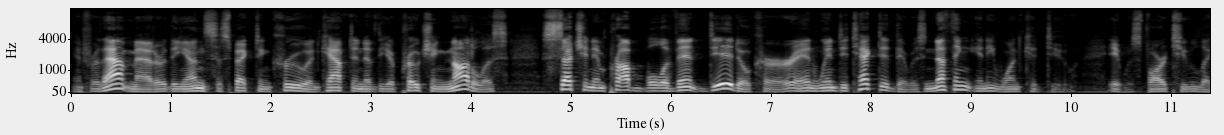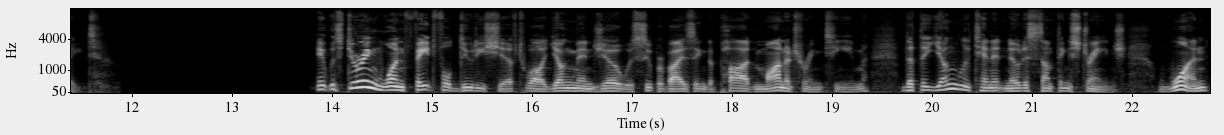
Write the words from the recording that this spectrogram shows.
and for that matter, the unsuspecting crew and captain of the approaching Nautilus, such an improbable event did occur, and when detected, there was nothing anyone could do. It was far too late. It was during one fateful duty shift while young Min Joe was supervising the pod monitoring team that the young lieutenant noticed something strange. One,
